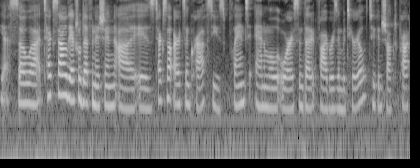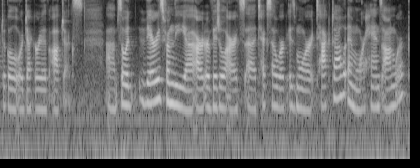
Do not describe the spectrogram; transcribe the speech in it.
Yes, so uh, textile, the actual definition uh, is textile arts and crafts use plant, animal, or synthetic fibers and material to construct practical or decorative objects. Um, so it varies from the uh, art or visual arts. Uh, textile work is more tactile and more hands on work.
